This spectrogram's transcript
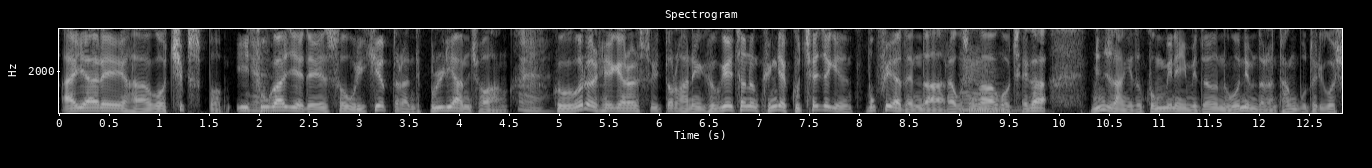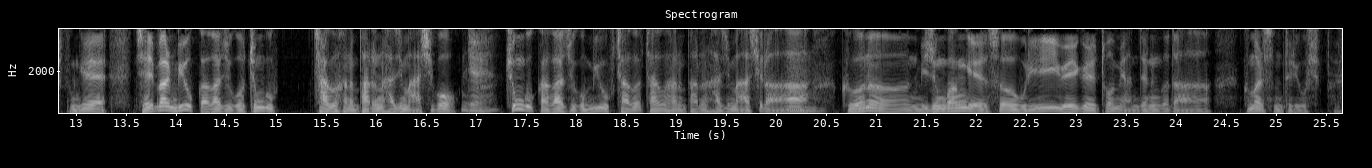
IRA하고 CHIPS법 이두 예. 가지에 대해서 우리 기업들한테 불리한 조항 예. 그거를 해결할 수 있도록 하는 게 그게 저는 굉장히 구체적인 목표여야 된다라고 음. 생각하고 제가 민주당이든 국민의힘이든 의원님들은 당부드리고 싶은 게 제발 미국 가가지고 중국 자극하는 발언 하지 마시고 예. 중국 가가지고 미국 자극, 자극하는 발언 하지 마시라. 음. 그거는 미중 관계에서 우리 외교에 도움이 안 되는 거다. 그 말씀 드리고 싶어요.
